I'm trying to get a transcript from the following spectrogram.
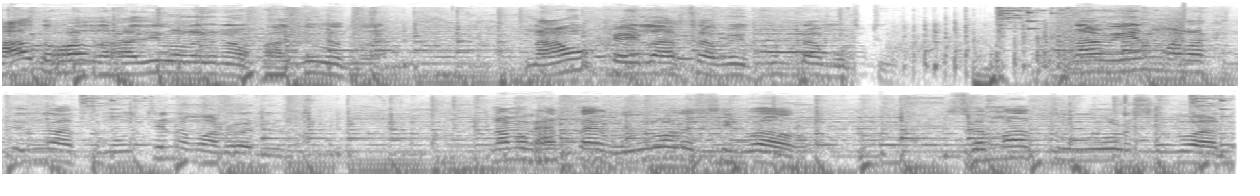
ಹಾದು ಹಾದ ಹಾದಿ ಒಳಗೆ ನಾವು ಹಾದಿ ಬಂದ್ರೆ ನಾವು ಕೈಲಾಸ ವೈಕುಂಠ ಮುಟ್ತೀವಿ ನಾವೇನು ಮಾಡಾಕತ್ತಿದ್ವಿ ಅದು ಮುಂಚೆನ ನಾವು ನಮಗೆ ಅಂಥ ಗುರುಗಳು ಸಿಗಬಾರ್ದು ಸಮರ್ಥ ಗುರುಗಳು ಸಿಗುವರು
